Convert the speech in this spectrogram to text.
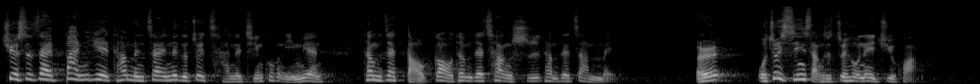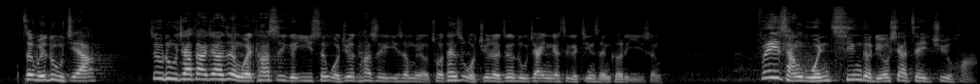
却是在半夜，他们在那个最惨的情况里面，他们在祷告，他们在唱诗，他们在赞美，而。我最欣赏是最后那句话，这位路加，这个路加，大家认为他是一个医生，我觉得他是一个医生没有错，但是我觉得这个路加应该是个精神科的医生，非常文青的留下这一句话，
